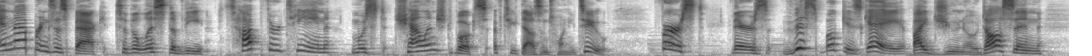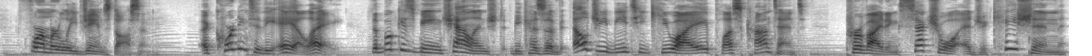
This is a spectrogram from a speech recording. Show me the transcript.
And that brings us back to the list of the top 13 most challenged books of 2022. First, there's This Book is Gay by Juno Dawson, formerly James Dawson. According to the ALA, the book is being challenged because of LGBTQIA content, providing sexual education,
